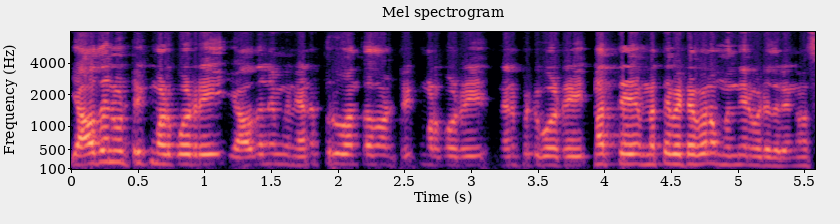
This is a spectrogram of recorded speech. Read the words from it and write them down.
ಯಾವ್ದೇ ನೀವು ಟ್ರಿಕ್ ಮಾಡ್ಕೊಳ್ರಿ ಯಾವ್ದೇ ನಿಮ್ಗೆ ನೆನಪಿರುವಂತದ ಒಂದು ಟ್ರಿಕ್ ಮಾಡ್ಕೊಳ್ರಿ, ನೆನಪಿಟ್ಕೊಳ್ರಿ. ಮತ್ತೆ ಮತ್ತೆ ಭೇಟಿಯಾಗೋಣ ಮುಂದಿನ ವಿಡಿಯೋದಲ್ಲಿ. ನಮಸ್ಕಾರ.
